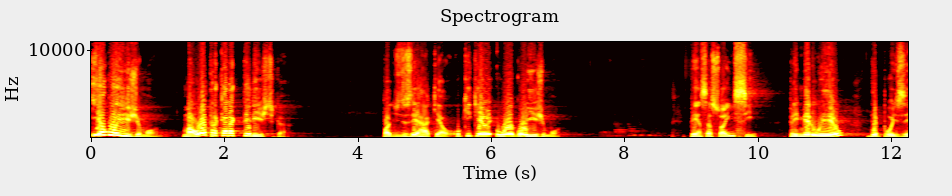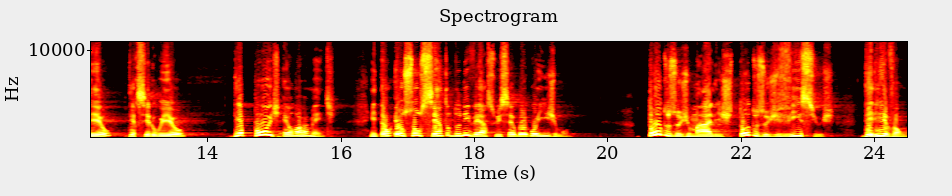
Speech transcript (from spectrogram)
E egoísmo, uma outra característica. Pode dizer, Raquel, o que, que é o egoísmo? Pensa só em si. Primeiro eu, depois eu, terceiro eu, depois eu novamente. Então eu sou o centro do universo, isso é o egoísmo. Todos os males, todos os vícios derivam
